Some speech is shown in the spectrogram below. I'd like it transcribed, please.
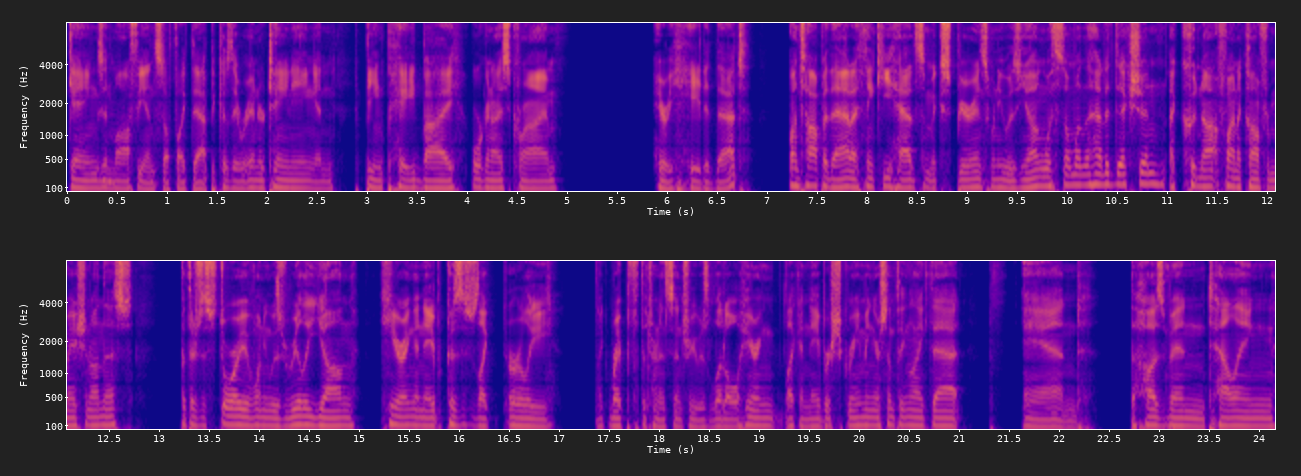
gangs and mafia and stuff like that because they were entertaining and being paid by organized crime. Harry hated that. On top of that, I think he had some experience when he was young with someone that had addiction. I could not find a confirmation on this, but there's a story of when he was really young, hearing a neighbor, because this was like early, like right before the turn of the century, he was little, hearing like a neighbor screaming or something like that. And the husband telling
